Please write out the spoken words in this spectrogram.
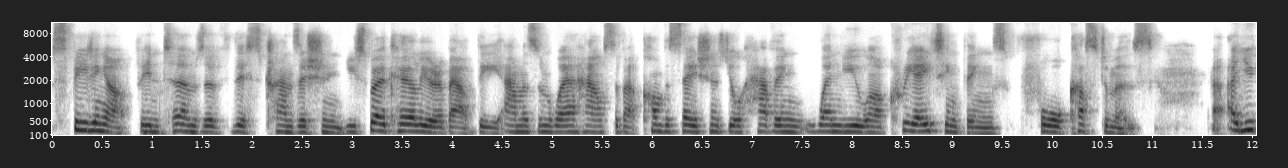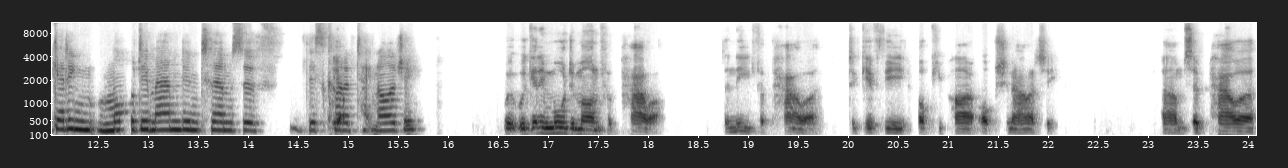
speeding up in terms of this transition? You spoke earlier about the Amazon warehouse, about conversations you're having when you are creating things for customers. Are you getting more demand in terms of this kind yeah. of technology? We're getting more demand for power, the need for power to give the occupier optionality. Um, so power,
